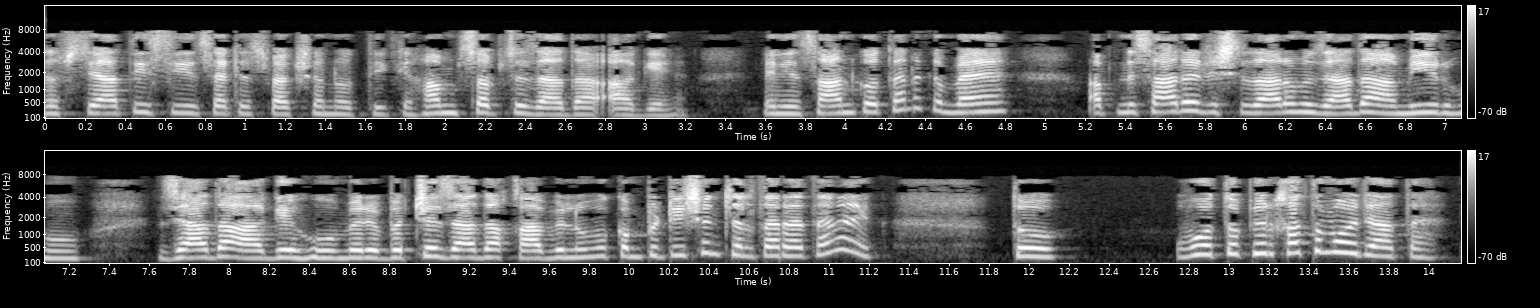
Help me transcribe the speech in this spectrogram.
نفسیاتی سی سیٹسفیکشن ہوتی کہ ہم سب سے زیادہ آگے ہیں یعنی انسان کو ہوتا ہے نا کہ میں اپنے سارے رشتے داروں میں زیادہ امیر ہوں زیادہ آگے ہوں میرے بچے زیادہ قابل ہوں وہ کمپٹیشن چلتا رہتا ہے نا ایک تو وہ تو پھر ختم ہو جاتا ہے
